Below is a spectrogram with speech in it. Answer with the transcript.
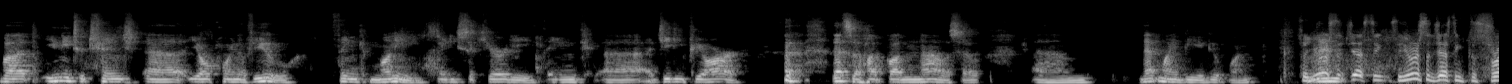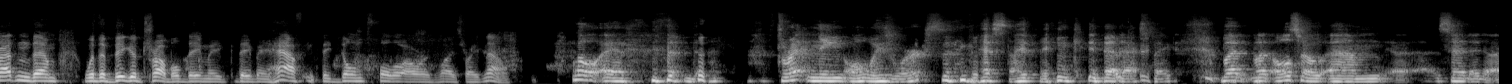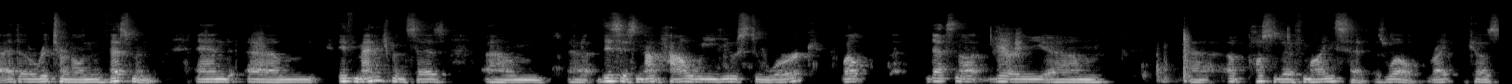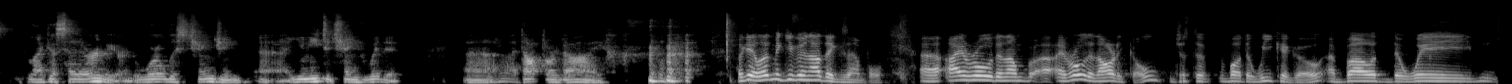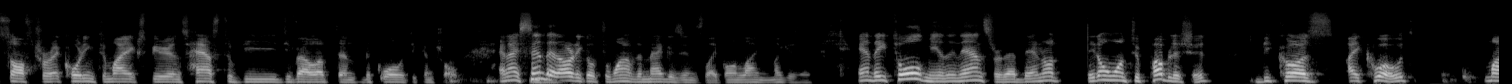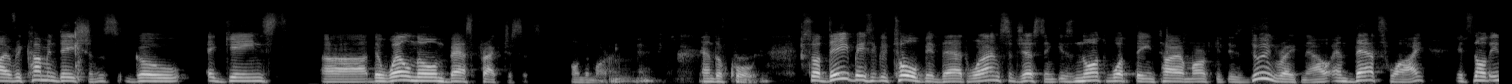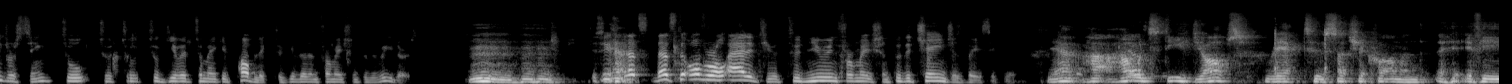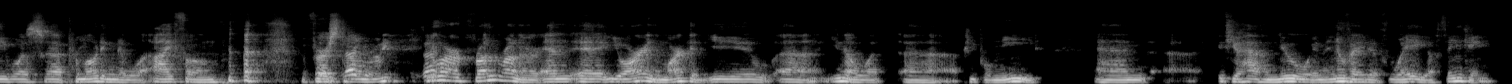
but you need to change uh, your point of view think money think security think uh, gdpr that's a hot button now so um, that might be a good one. So you're then, suggesting so you're suggesting to threaten them with a bigger trouble they may they may have if they don't follow our advice right now. Well uh, threatening always works best i think in that aspect. But but also um, uh, set at, at, a return on investment. And um, if management says um, uh, this is not how we used to work well that's not very um, uh, a positive mindset as well right because like i said earlier the world is changing uh, you need to change with it uh, adopt or die Okay, let me give you another example. Uh, I wrote an um, I wrote an article just a, about a week ago about the way software, according to my experience, has to be developed and the quality control. And I sent that mm-hmm. article to one of the magazines, like online magazines, and they told me in an answer that they're not they don't want to publish it because I quote my recommendations go against uh, the well-known best practices on the market. End of quote. So they basically told me that what I'm suggesting is not what the entire market is doing right now, and that's why it's not interesting to to to to give it to make it public, to give that information to the readers. Mm-hmm. You see, so that's that's the overall attitude to new information, to the changes, basically. Yeah, how, how would Steve Jobs react to such a comment if he was uh, promoting the iPhone the first time, right? Exactly. You are a front runner, and uh, you are in the market. You uh, you know what uh, people need, and uh, if you have a new and innovative way of thinking,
